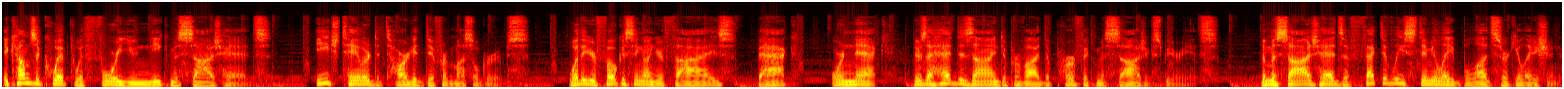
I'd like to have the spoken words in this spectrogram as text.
It comes equipped with four unique massage heads, each tailored to target different muscle groups. Whether you're focusing on your thighs, back, or neck, there's a head designed to provide the perfect massage experience. The massage heads effectively stimulate blood circulation,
